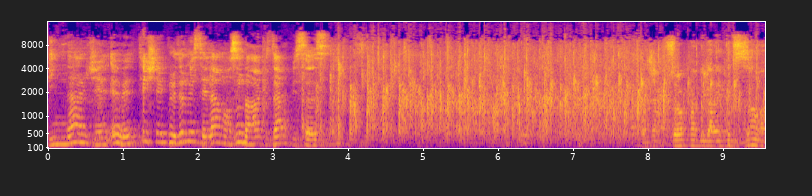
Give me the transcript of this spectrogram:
binlerce evet teşekkür ederim ve selam olsun daha güzel bir söz. Hocam kusura bakma müdahale etmek ama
